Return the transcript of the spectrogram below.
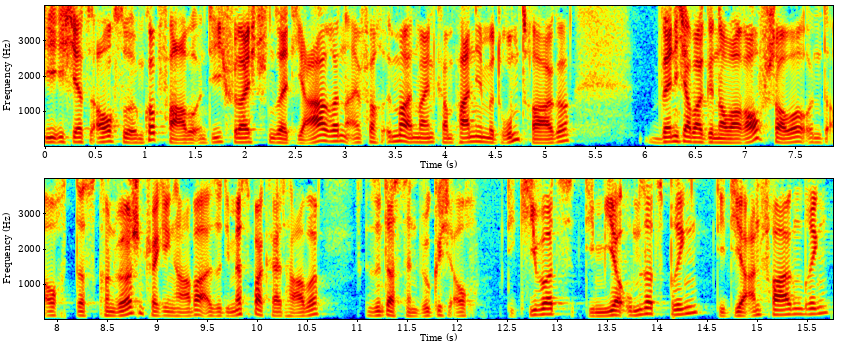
die ich jetzt auch so im Kopf habe und die ich vielleicht schon seit Jahren einfach immer in meinen Kampagnen mit rumtrage? Wenn ich aber genauer raufschaue und auch das Conversion Tracking habe, also die Messbarkeit habe, sind das denn wirklich auch die Keywords, die mir Umsatz bringen, die dir Anfragen bringen?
